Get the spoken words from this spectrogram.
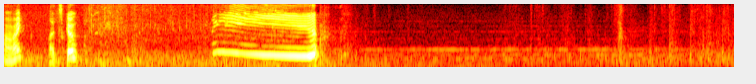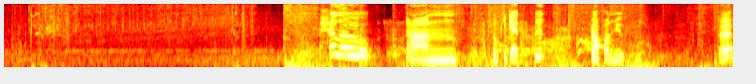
Alright, let's go. Hello, Dan. Hope to get mm, drop on you. Uh,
